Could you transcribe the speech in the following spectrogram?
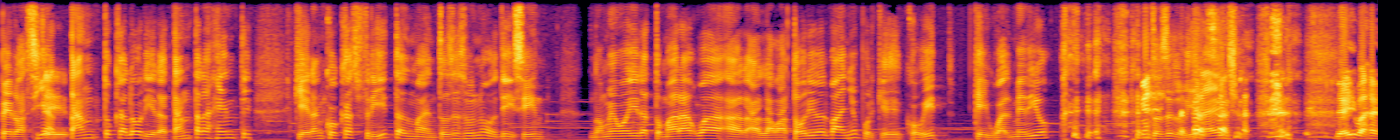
Pero hacía Sí. tanto calor y era tanta la gente que eran cocas fritas, mae. Entonces uno dice, sí, no me voy a ir a tomar agua al, al lavatorio del baño porque COVID, que igual me dio. Entonces lo hubiera hecho. De ahí va,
